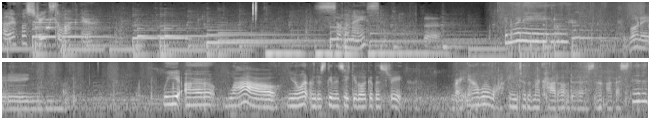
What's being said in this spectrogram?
Colorful streets to walk through. So nice. Good morning. Good morning. We are, wow. You know what? I'm just going to take you a look at the street. Right now, we're walking to the Mercado de San Agustin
